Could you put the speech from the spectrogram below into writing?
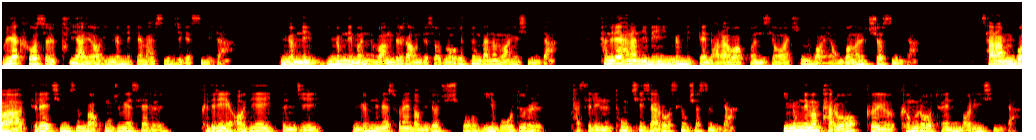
우리가 그것을 풀이하여 임금님께 말씀드리겠습니다. 임금님, 임금님은 왕들 가운데서도 으뜸가는 왕이십니다. 하늘의 하나님이 임금님께 나라와 권세와 힘과 영광을 주셨습니다. 사람과 들의 짐승과 공중의 새를 그들이 어디에 있든지 임금님의 손에 넘겨주시고 이 모두를 다스리는 통치자로 세우셨습니다. 임금님은 바로 그 금으로 된 머리이십니다.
